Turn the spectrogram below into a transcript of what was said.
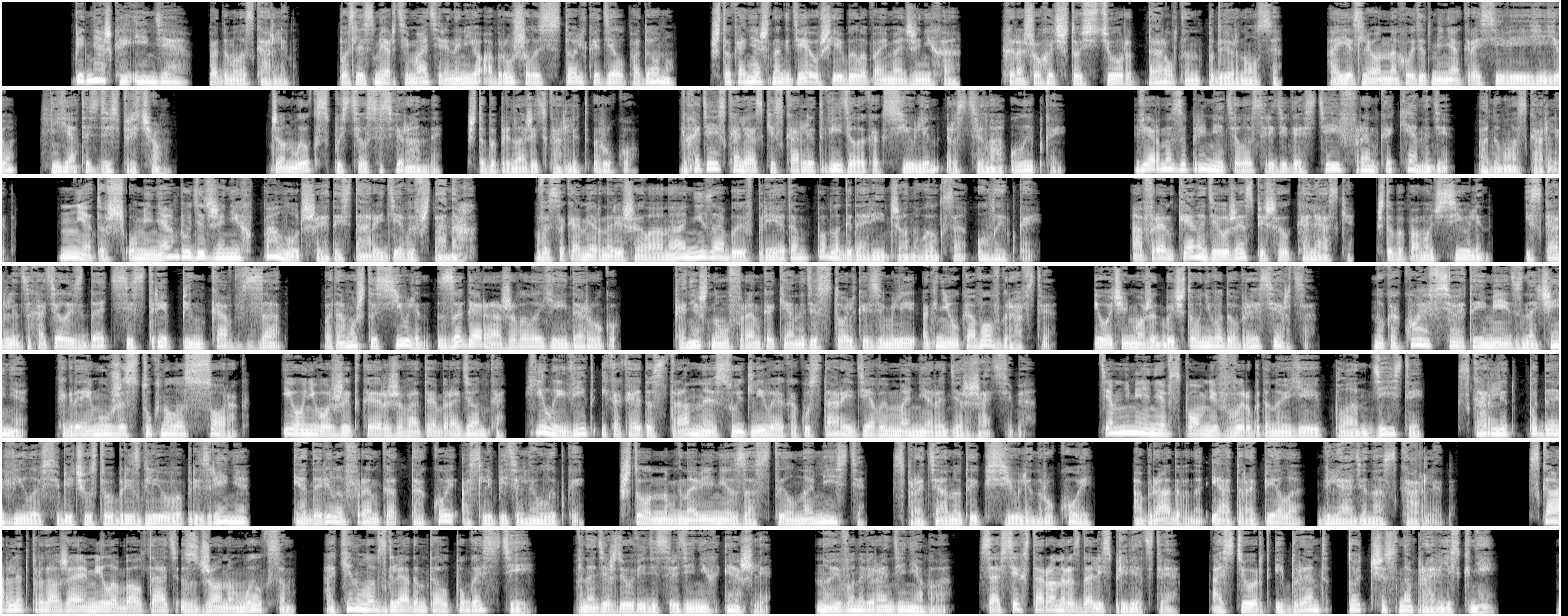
«Бедняжка Индия», — подумала Скарлетт. После смерти матери на нее обрушилось столько дел по дому, что, конечно, где уж ей было поймать жениха. Хорошо хоть что Стюарт Тарлтон подвернулся. А если он находит меня красивее ее, я-то здесь при чем? Джон Уилкс спустился с веранды, чтобы предложить Скарлетт руку. Выходя из коляски, Скарлетт видела, как Сьюлин расцвела улыбкой. «Верно заприметила среди гостей Фрэнка Кеннеди», — подумала Скарлетт. «Нет уж, у меня будет жених получше этой старой девы в штанах», — высокомерно решила она, не забыв при этом поблагодарить Джона Уилкса улыбкой. А Фрэнк Кеннеди уже спешил к коляске, чтобы помочь Сьюлин, и Скарлетт захотелось дать сестре пинка в зад, потому что Сьюлин загораживала ей дорогу. Конечно, у Фрэнка Кеннеди столько земли, как ни у кого в графстве, и очень может быть, что у него доброе сердце. Но какое все это имеет значение, когда ему уже стукнуло сорок, и у него жидкая рыжеватая бороденка, хилый вид и какая-то странная, суетливая, как у старой девы, манера держать себя. Тем не менее, вспомнив выработанную ей план действий, Скарлетт подавила в себе чувство брезгливого презрения и одарила Фрэнка такой ослепительной улыбкой, что он на мгновение застыл на месте с протянутой к Сьюлин рукой, обрадованно и оторопела, глядя на Скарлетт. Скарлетт, продолжая мило болтать с Джоном Уилксом, окинула взглядом толпу гостей, в надежде увидеть среди них Эшли, но его на веранде не было. Со всех сторон раздались приветствия, а Стюарт и Брент тотчас направились к ней.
